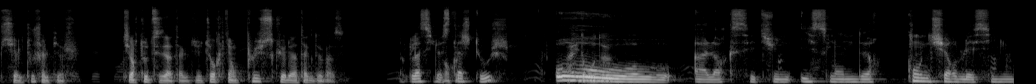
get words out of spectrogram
si elle touche, elle pioche. Sur toutes ses attaques du tour qui ont plus que l'attaque de base. Donc là, si le snatch touche. Ah, il draw deux. Oh Alors que c'est une Islander Conture Blessing.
